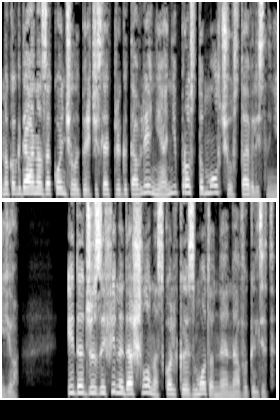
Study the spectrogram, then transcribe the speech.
Но когда она закончила перечислять приготовления, они просто молча уставились на нее. И до Джозефины дошло, насколько измотанной она выглядит.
